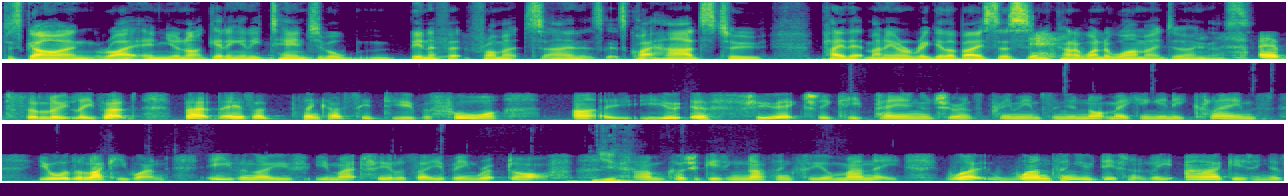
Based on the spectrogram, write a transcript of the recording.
just going right, and you're not getting any tangible benefit from it, and it's it's quite hard to pay that money on a regular basis, and you kind of wonder why am I doing this? Absolutely, but but as I think I've said to you before, uh, you if you actually keep paying insurance premiums and you're not making any claims, you're the lucky one, even though you you might feel as though you're being ripped off Yeah, because you're getting nothing for your money. What, one thing you definitely are getting is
